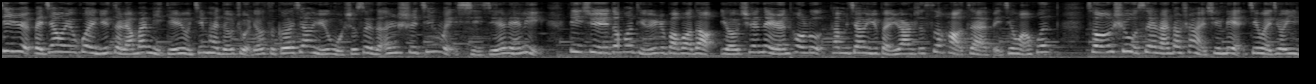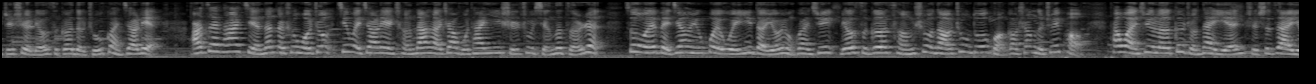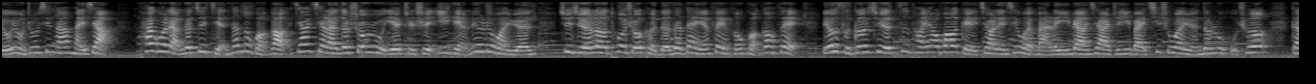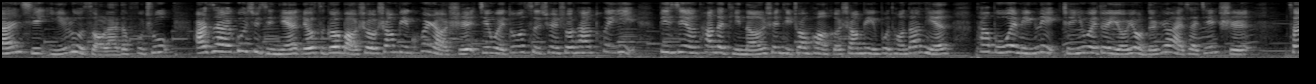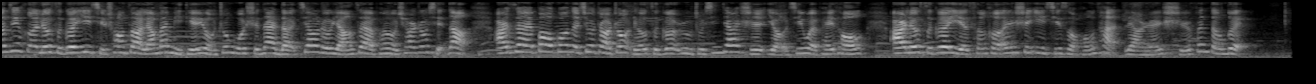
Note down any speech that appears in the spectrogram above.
近日，北京奥运会女子200米蝶泳金牌得主刘子歌将与50岁的恩师金伟喜结连理。另据东方体育日报报道，有圈内人透露，他们将于本月24号在北京完婚。从15岁来到上海训练，金伟就一直是刘子歌的主管教练。而在他简单的生活中，金伟教练承担了照顾他衣食住行的责任。作为北京奥运会唯一的游泳冠军，刘子歌曾受到众多广告商的追捧。他婉拒了各种代言，只是在游泳中心的安排下。拍过两个最简单的广告，加起来的收入也只是一点六六万元，拒绝了唾手可得的代言费和广告费。刘子歌却自掏腰包给教练金伟买了一辆价值一百七十万元的路虎车，感恩其一路走来的付出。而在过去几年，刘子歌饱受伤病困扰时，金伟多次劝说他退役，毕竟他的体能、身体状况和伤病不同当年。他不为名利，只因为对游泳的热爱在坚持。曾经和刘子歌一起创造两百米蝶泳中国时代的焦刘洋在朋友圈中写道：“而在曝光的旧照中，刘子歌入住新家时有金伟陪同，而刘子歌也曾和恩师一起走红毯，两人十分登对。”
